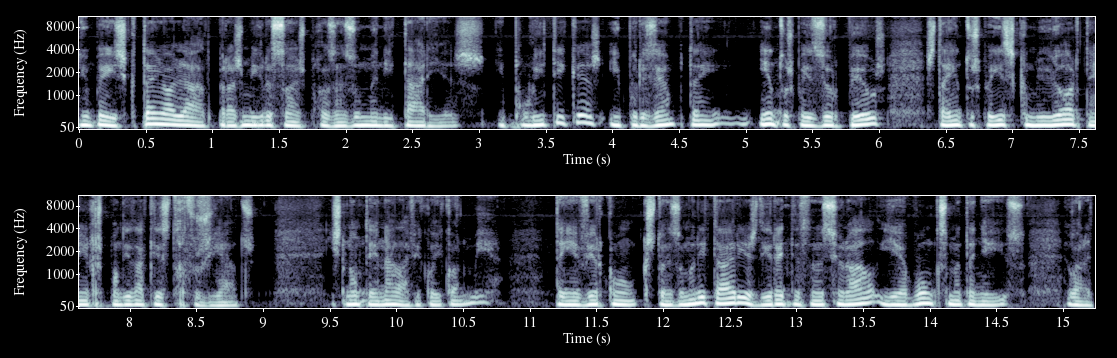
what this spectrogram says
de um país que tem olhado para as migrações por razões humanitárias e políticas e, por exemplo, tem, entre os países europeus, está entre os países que melhor têm respondido à crise de refugiados. Isto não tem nada a ver com a economia tem a ver com questões humanitárias, direito internacional e é bom que se mantenha isso. Agora,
